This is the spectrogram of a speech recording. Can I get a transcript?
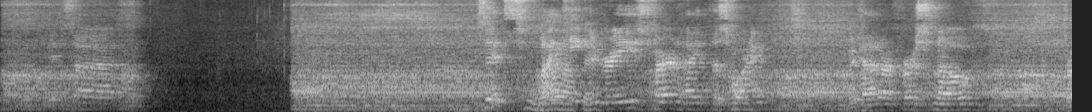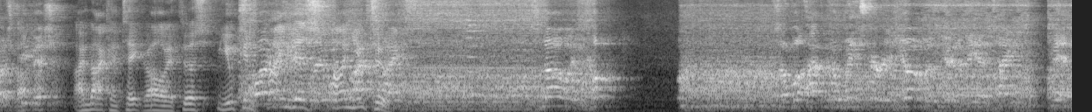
It's, uh, It's 19 degrees Fahrenheit this morning. We've had our first snow. Rusty Bishop. I'm not going to take it all the way through this. You can find this on YouTube. Snow and cold. So we'll have the winter in Yuma is going to be a tight fit.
